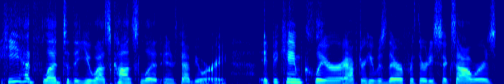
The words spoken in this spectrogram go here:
he had fled to the U.S. consulate in February. It became clear after he was there for 36 hours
